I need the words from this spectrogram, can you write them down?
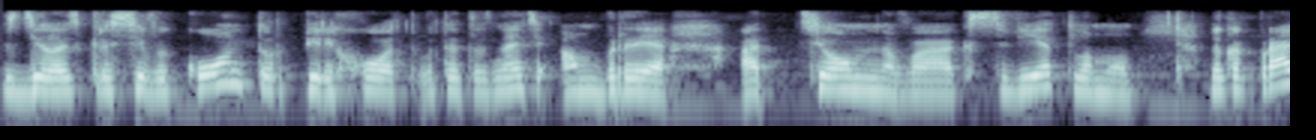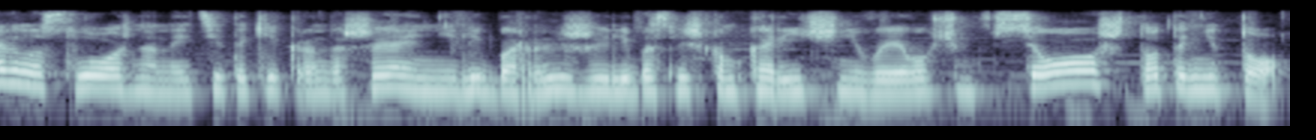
сделать красивый контур, переход, вот это, знаете, амбре от темного к светлому. Но, как правило, сложно найти такие карандаши, они либо рыжие, либо слишком коричневые. В общем, все что-то не то.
